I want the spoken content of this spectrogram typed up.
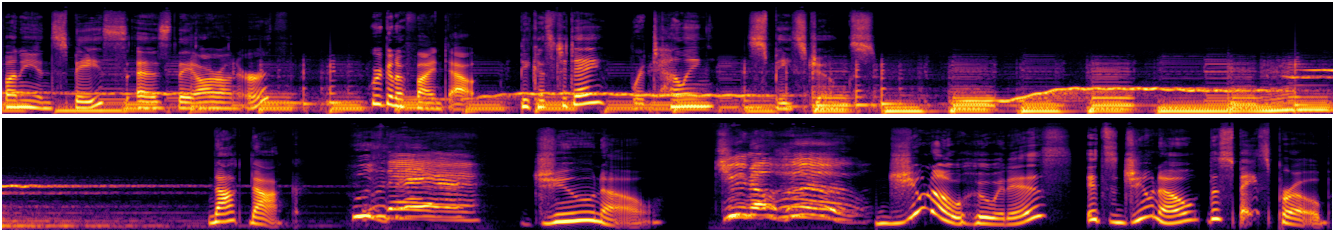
funny in space as they are on Earth? We're going to find out because today we're telling space jokes. Knock, knock. Who's there? Juno. Juno who? Juno, who it is? It's Juno, the space probe.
